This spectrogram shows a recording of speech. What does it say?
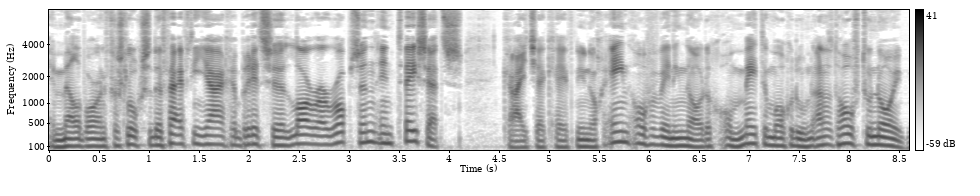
In Melbourne versloeg ze de 15-jarige Britse Laura Robson in twee sets. Krajicek heeft nu nog één overwinning nodig om mee te mogen doen aan het hoofdtoernooi.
